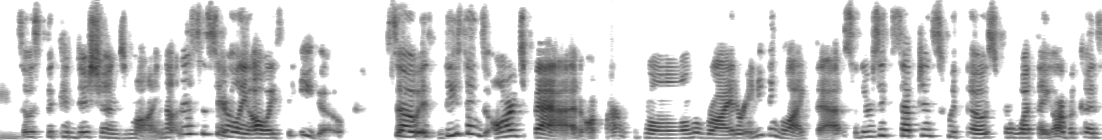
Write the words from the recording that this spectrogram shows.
Mm. So it's the conditioned mind, not necessarily always the ego. So these things aren't bad, aren't wrong or right or anything like that. So there's acceptance with those for what they are because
